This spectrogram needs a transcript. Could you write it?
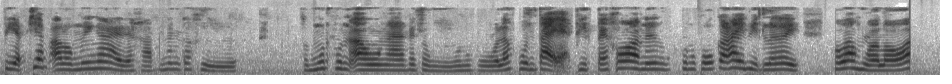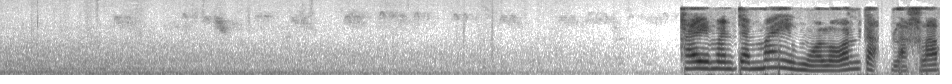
เปรียบเทียบอารมณ์ง่ายๆเลยครับ นั่นก็คือ มมุติคุณเอางานไปส่งคุณครูแล้วคุณแตะผิดไปข้อนึงคุณครูก็ให้ผิดเลย เพราะว่าหัวร้อนใครมันจะไม่หัวร้อนกับล่ะครับ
